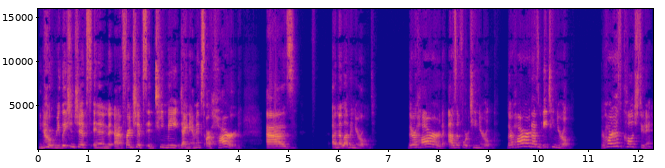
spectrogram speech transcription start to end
You know, relationships and uh, friendships and teammate dynamics are hard as an 11 year old. They're hard as a 14 year old. They're hard as an 18 year old. They're hard as a college student.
